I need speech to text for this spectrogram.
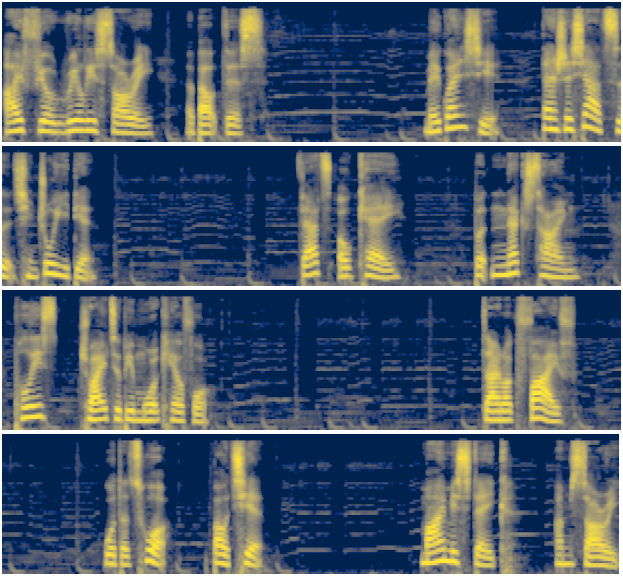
I feel really sorry about this. 没关系，但是下次请注意点。That's okay, but next time, please try to be more careful. Dialogue 5 我的错，抱歉。My mistake, I'm sorry.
